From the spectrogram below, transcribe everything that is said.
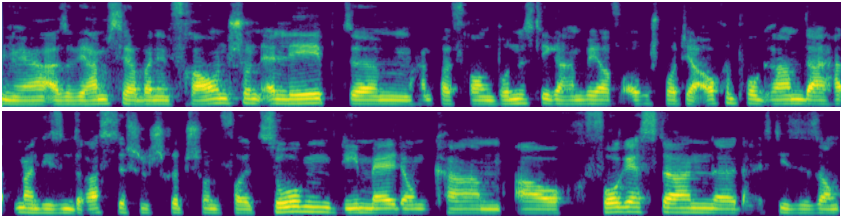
Ja, also wir haben es ja bei den Frauen schon erlebt. Ähm, Handball-Frauen-Bundesliga haben wir ja auf Eurosport ja auch im Programm. Da hat man diesen drastischen Schritt schon vollzogen. Die Meldung kam auch vorgestern. Äh, da ist die Saison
